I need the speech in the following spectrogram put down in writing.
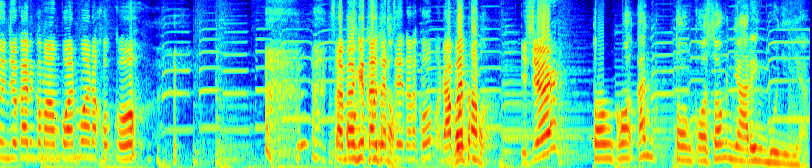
tunjukkan kemampuanmu anak hukum. Sambil kita kerjain anak hukum, dapat? You sure? tong kan tong kosong nyaring bunyinya.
